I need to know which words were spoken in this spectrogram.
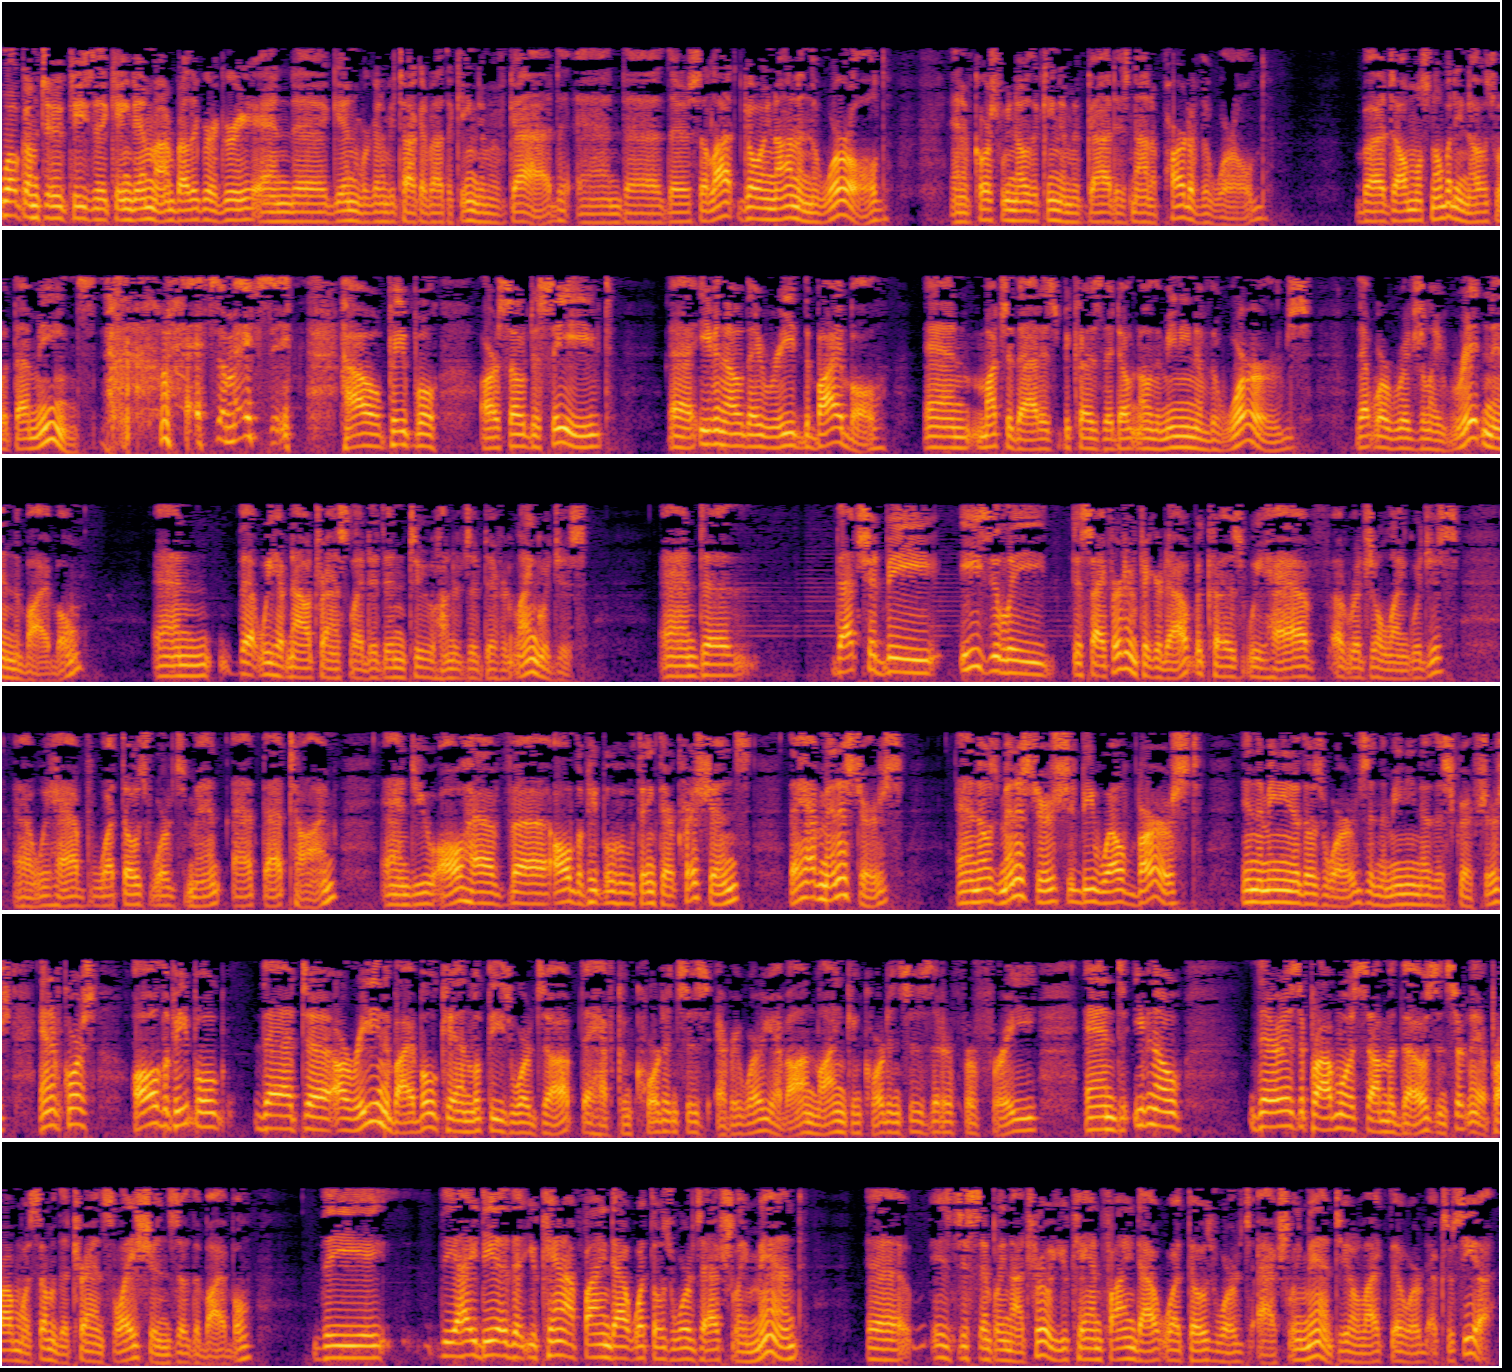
Welcome to Keys of the Kingdom. I'm Brother Gregory, and uh, again, we're going to be talking about the Kingdom of God. And uh, there's a lot going on in the world, and of course, we know the Kingdom of God is not a part of the world, but almost nobody knows what that means. it's amazing how people are so deceived, uh, even though they read the Bible, and much of that is because they don't know the meaning of the words that were originally written in the Bible and that we have now translated into hundreds of different languages. And uh, that should be easily deciphered and figured out because we have original languages. Uh, we have what those words meant at that time. And you all have, uh, all the people who think they're Christians, they have ministers. And those ministers should be well versed in the meaning of those words and the meaning of the scriptures. And of course, all the people that uh, are reading the Bible can look these words up. They have concordances everywhere. You have online concordances that are for free. And even though there is a problem with some of those, and certainly a problem with some of the translations of the Bible, the the idea that you cannot find out what those words actually meant uh, is just simply not true. You can find out what those words actually meant, you know, like the word exousia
